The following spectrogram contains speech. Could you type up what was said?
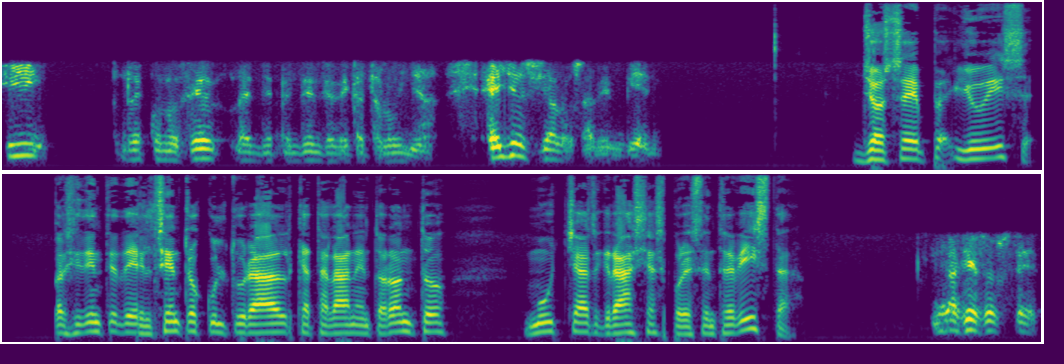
y reconocer la independencia de Cataluña. Ellos ya lo saben bien. Josep Lluís, presidente del Centro Cultural Catalán en Toronto, muchas gracias por esta entrevista. Gracias a usted.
